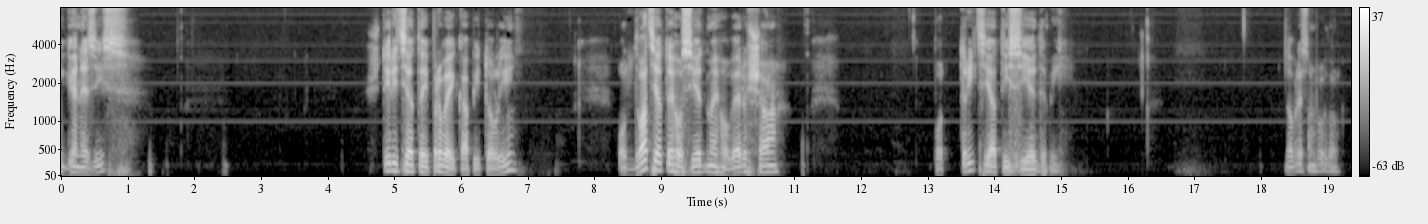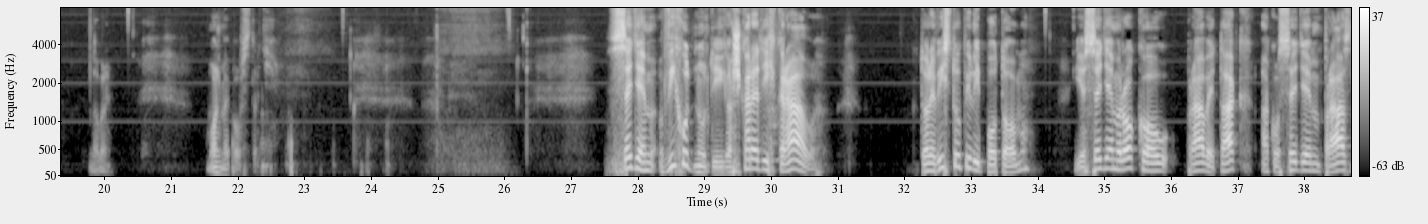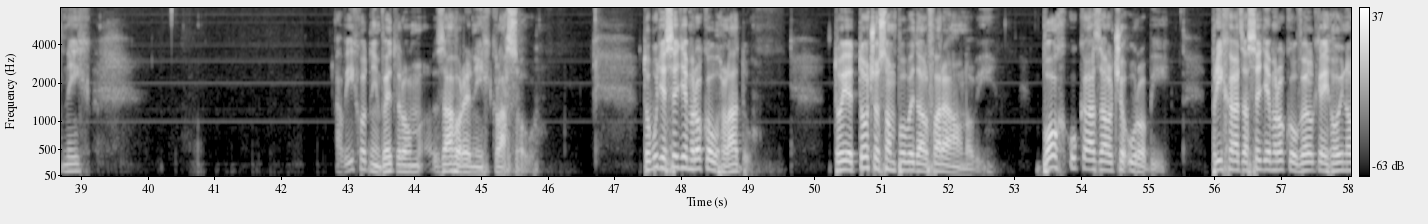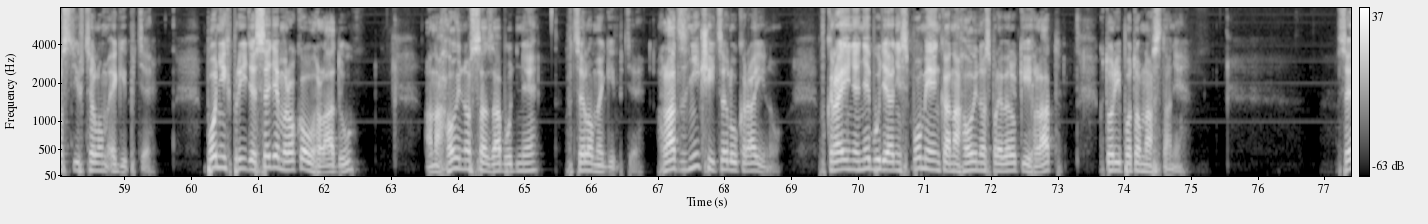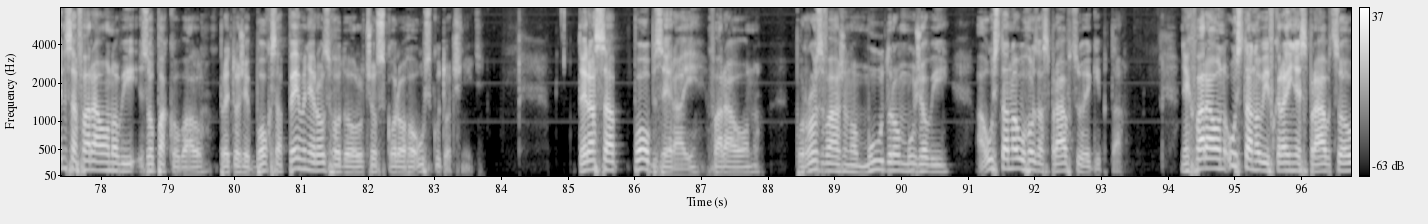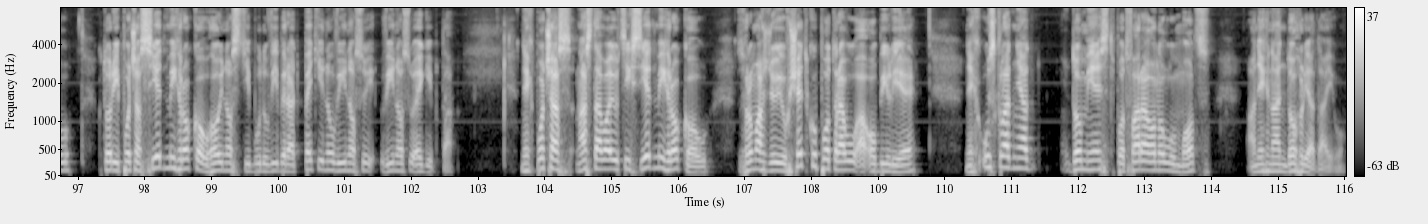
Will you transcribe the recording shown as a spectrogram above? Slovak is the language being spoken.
Genesis 41. kapitoly od 27. verša po 37. Dobre som povedal? Dobre. Môžeme povstať. Sedem vychudnutých a škaredých kráv, ktoré vystúpili potom, je sedem rokov práve tak, ako sedem prázdnych a východným vetrom zahorených klasov. To bude sedem rokov hladu. To je to, čo som povedal faraónovi. Boh ukázal, čo urobí prichádza 7 rokov veľkej hojnosti v celom Egypte. Po nich príde 7 rokov hladu a na hojnosť sa zabudne v celom Egypte. Hlad zničí celú krajinu. V krajine nebude ani spomienka na hojnosť pre veľký hlad, ktorý potom nastane. Sen sa faraónovi zopakoval, pretože Boh sa pevne rozhodol, čo skoro ho uskutočniť. Teraz sa poobzeraj, faraón, po rozvážnom, múdrom mužovi a ustanov ho za správcu Egypta. Nech faraón ustanoví v krajine správcov, ktorí počas 7 rokov hojnosti budú vyberať petinu výnosu, výnosu Egypta. Nech počas nastávajúcich 7 rokov zhromažďujú všetku potravu a obilie, nech uskladnia do miest pod faraónovú moc a nech naň dohliadajú.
